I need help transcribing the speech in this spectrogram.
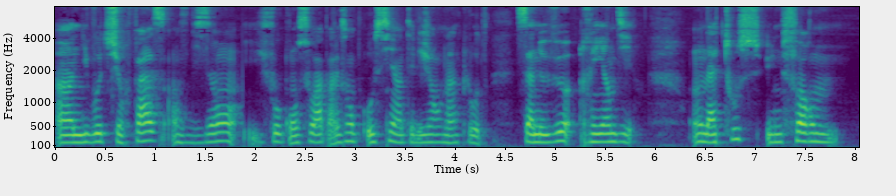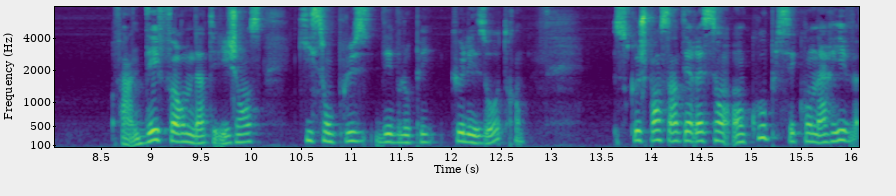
à un niveau de surface en se disant il faut qu'on soit par exemple aussi intelligent l'un que l'autre. Ça ne veut rien dire. On a tous une forme, enfin des formes d'intelligence qui sont plus développées que les autres. Ce que je pense intéressant en couple, c'est qu'on arrive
